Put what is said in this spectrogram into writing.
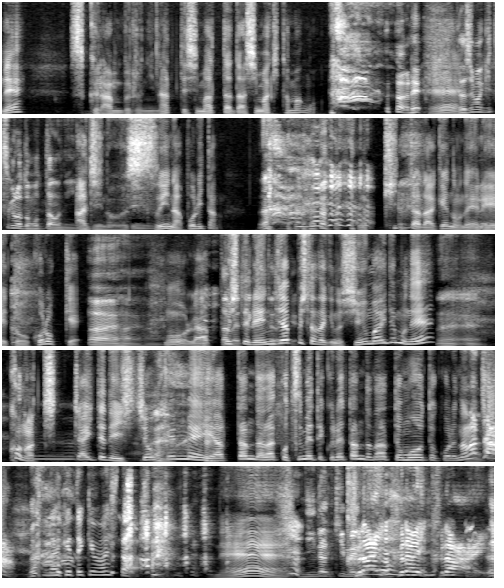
ね。スクランブルになってしまっただし巻き卵、あれええ。だし巻き作ろうと思ったのに。味の薄いナポリタン。切っただけのね冷凍コロッケ。はいはいはい。もうラップしてレンジアップしただけのシューマイでもねこのちっちゃい手で一生懸命やったんだなこう詰めてくれたんだなって思うとこれ「奈々ちゃ泣けてきました。ん!」ねえ。暗い暗い暗い、ね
